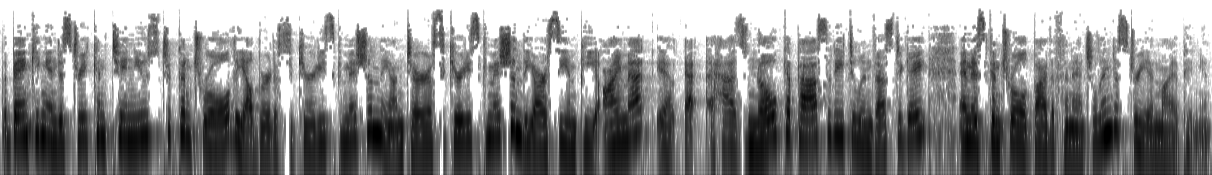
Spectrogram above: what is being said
the banking industry continues to control the Alberta Securities Commission, the Ontario Securities Commission, the RCMP IMET. Has no capacity to investigate and is controlled by the financial industry, in my opinion.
